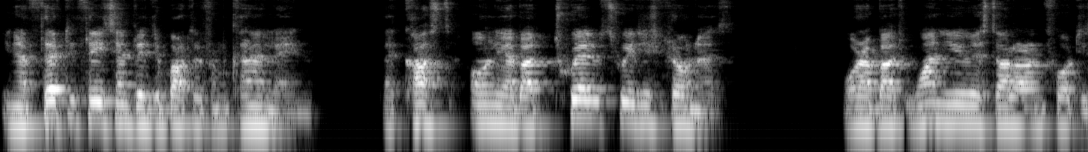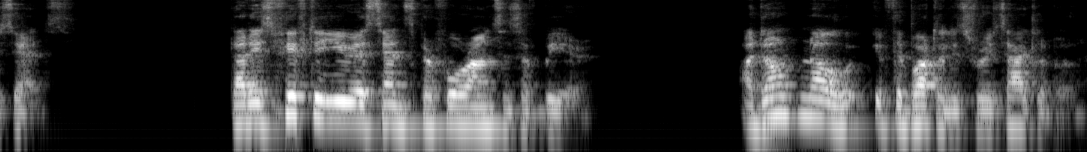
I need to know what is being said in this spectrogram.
in a 33 centiliter bottle from Krönlein that costs only about 12 Swedish kronas or about 1 US dollar and 40 cents. That is 50 US cents per 4 ounces of beer. I don't know if the bottle is recyclable.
